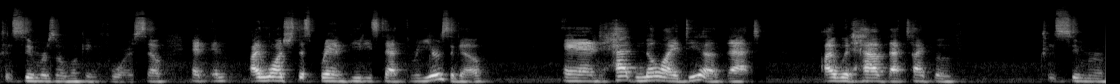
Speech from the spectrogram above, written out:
consumers are looking for. So and, and i launched this brand BeautyStat three years ago and had no idea that i would have that type of consumer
